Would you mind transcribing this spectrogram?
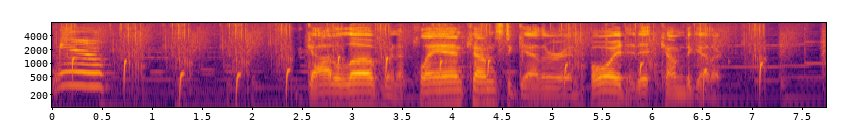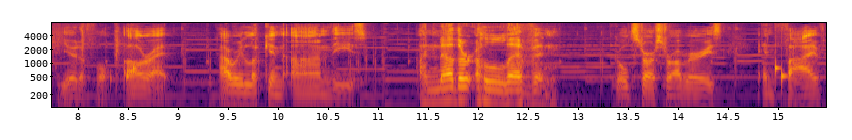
Meow. Gotta love when a plan comes together, and boy, did it come together. Beautiful. Alright. How are we looking on these? Another 11 Gold Star Strawberries and 5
